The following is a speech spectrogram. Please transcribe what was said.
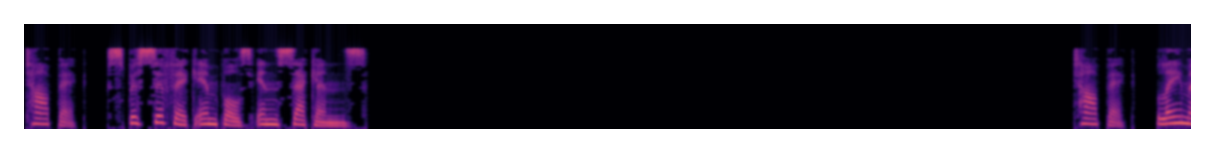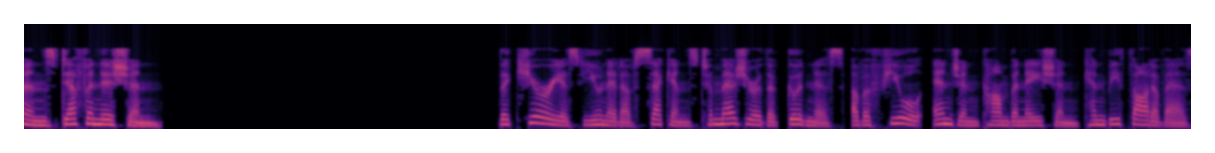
Topic: Specific impulse in seconds. Topic: Layman's definition. The curious unit of seconds to measure the goodness of a fuel-engine combination can be thought of as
